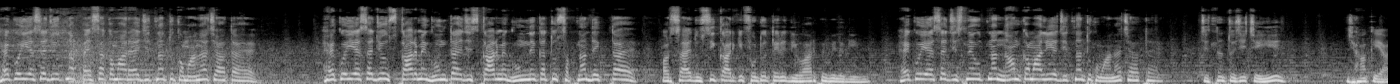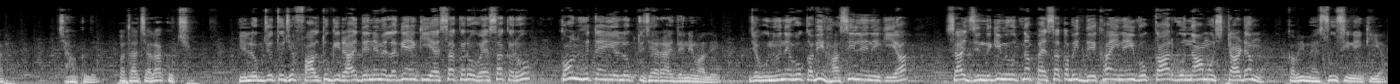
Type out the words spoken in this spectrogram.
है कोई ऐसा जो इतना पैसा कमा रहा है जितना तू कमाना चाहता है? है कोई ऐसा जो उस कार में घूमता है, जिस कार में घूमने का तू सपना देखता है? और शायद उसी कार की फ़ोटो तेरे दीवार पे भी लगी हो। है कोई ऐसा जिसने उतना नाम कमा लिया जितना तू कमाना चाहता है? जितना तुझे चाहिए? झाँक यार, झाँक ले। पता चला कुछ? ये लोग जो तुझे फालतू की राय देने में लगे हैं कि ऐसा करो, वैसा करो, कौन होते हैं ये लोग तुझे राय देने वाले? जब उन्होंने वो कभी हासिल लेने किया शायद ज़िंदगी में उतना पैसा कभी देखा ही नहीं, वो कार, वो नाम वो स्टार्डम कभी महसूस ही नहीं किया।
